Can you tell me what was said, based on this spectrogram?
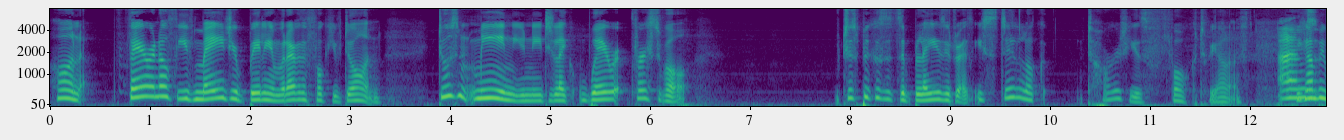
hon, fair enough. You've made your billion, whatever the fuck you've done, doesn't mean you need to like wear it. First of all, just because it's a blazer dress, you still look tarty as fuck. To be honest, And- you can't be.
